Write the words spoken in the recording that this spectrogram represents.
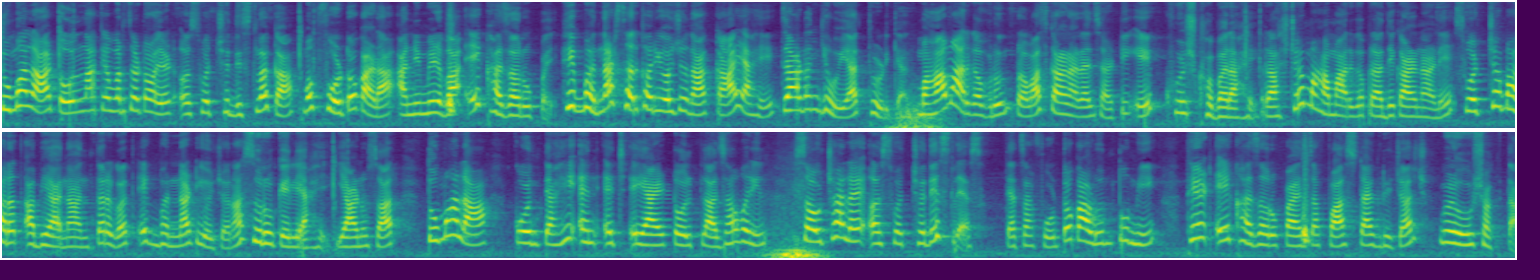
तुम्हाला टोल नाक्यावरचं टॉयलेट अस्वच्छ दिसलं का? मग फोटो काढा आणि मिळवा एक हजार रुपये. ही भन्नाट सरकार योजना काय आहे? जाणून घेऊयात थोडक्यात. महामार्गावरून प्रवास करणाऱ्यांसाठी एक खुश खबर आहे. राष्ट्रीय महामार्ग प्राधिकरणाने स्वच्छ भारत अभियानाअंतर्गत एक भन्नाट योजना सुरू केली आहे. यानुसार तुम्हाला कोणत्याही N H A I toll प्लाझावरील शौचालय अस्वच्छ दिसल्यास त्याचा फोटो काढून तुम्ही थेट एक हजार रुपयांचा फास्टॅग रिचार्ज मिळवू शकता.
